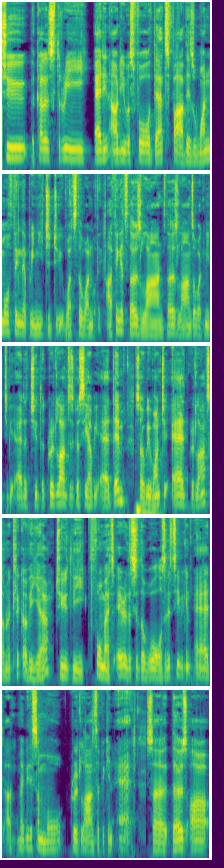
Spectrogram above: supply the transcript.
two, the colors three, adding Audi was four, that's five. There's one more thing that we need to do. What's the one more thing? I think it's those lines. Those lines are what need to be added to the grid lines. Let's go see how we add them. So we want to add grid lines. So I'm going to click over here to the formats area. This is the walls. And let's see if we can add, uh, maybe there's some more grid lines that we can add. So those are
